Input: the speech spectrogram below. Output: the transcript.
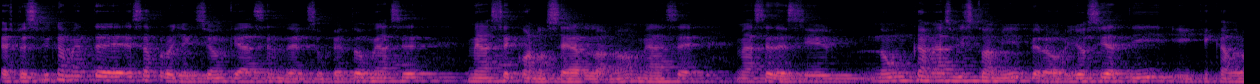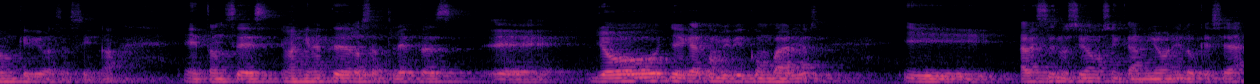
específicamente esa proyección que hacen del sujeto me hace, me hace conocerlo, ¿no? Me hace, me hace decir, nunca me has visto a mí, pero yo sí a ti y qué cabrón que vivas así, ¿no? Entonces, imagínate de los atletas, eh, yo llegué a convivir con varios y a veces nos íbamos en camión y lo que sea,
